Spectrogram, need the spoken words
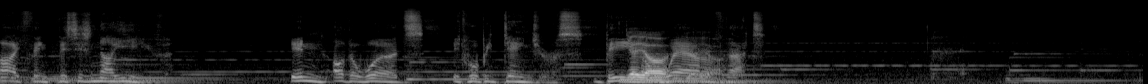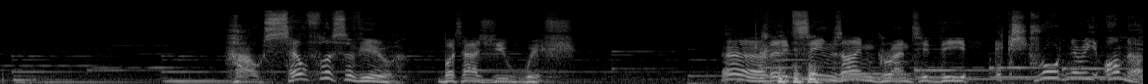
I think this is naive. In other words, it will be dangerous. Be Ja, aware of that. How selfless of you! But as you wish. Ah, then it seems I'm granted the extraordinary honor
